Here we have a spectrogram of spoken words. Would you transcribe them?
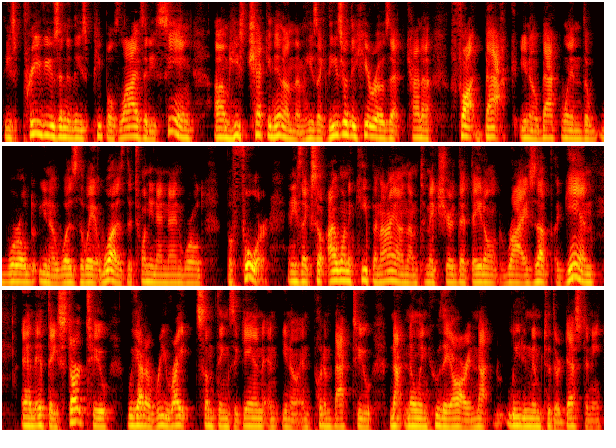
these previews into these people's lives that he's seeing, um, he's checking in on them. He's like, these are the heroes that kind of fought back, you know, back when the world, you know, was the way it was, the 2099 world before. And he's like, so I want to keep an eye on them to make sure that they don't rise up again and if they start to, we got to rewrite some things again and, you know, and put them back to not knowing who they are and not leading them to their destiny.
